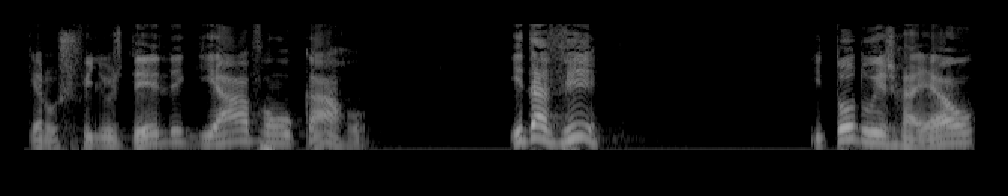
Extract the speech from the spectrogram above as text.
que eram os filhos dele, guiavam o carro. E Davi e todo Israel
